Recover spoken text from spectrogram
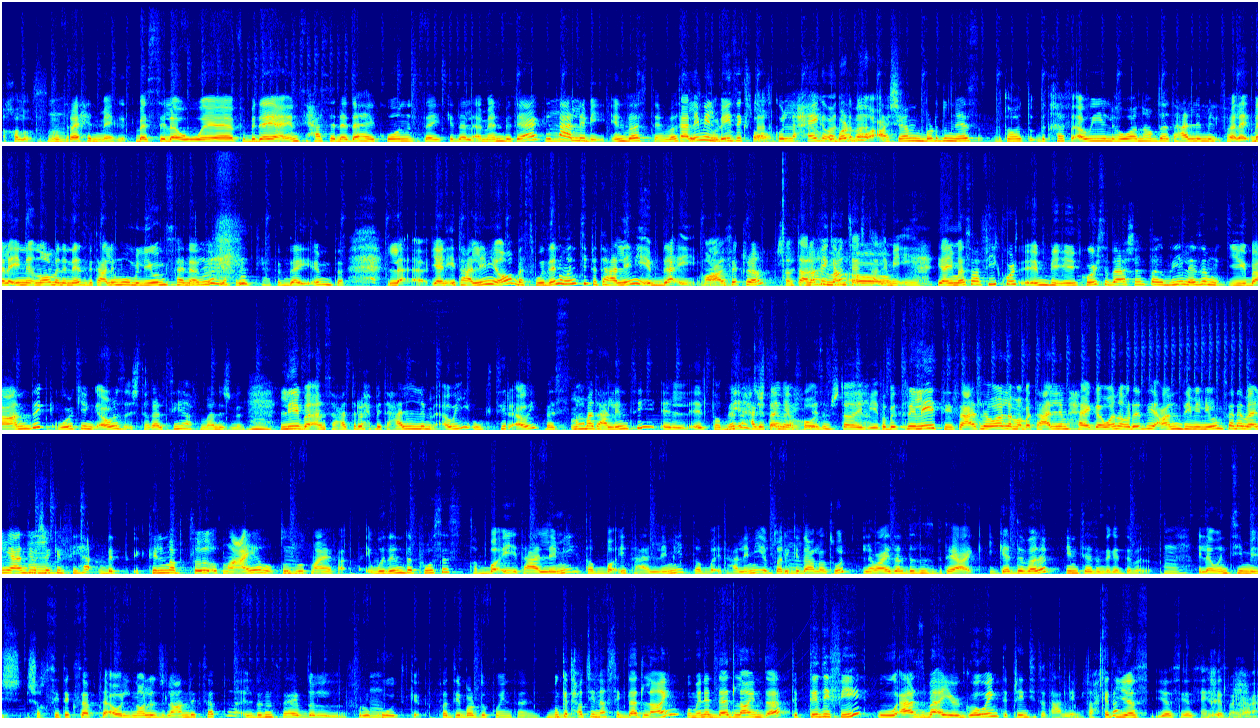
فخلاص مم. وتريحي دماغك بس لو في بدايه انت حاسة إن ده هيكون زي كده الأمان بتاعك. اتعلمي invest invest تعلمي ال basics بتاعت كل حاجة وبرضو عشان برضو الناس بتقعد بتخاف قوي اللي هو أنا هفضل أتعلم بلاقي نوع من الناس بيتعلموا مليون سنة. طب يا حبيبتي هتبدأي إمتى؟ لا يعني اتعلمي آه بس و then وانت بتتعلمي ابدأي. ما على فكرة عشان تعرفي كمان انت عايزة آه. تتعلمي إيه. يعني مثلا في كورس MBA الكورس ده عشان تاخديه لازم يبقى عندك working hours اشتغلتيها في management ليه بقى؟ ساعات تروح بتعلم قوي وكتير قوي بس مهما اتعلمتي ال- التطبيق حاجة تانية تشتغلي، خالص. لازم تشتغلي بإيدك. فبت relate ي ساعات اللي هو لما بتعلم حاجة وأنا already عندي مليون سنة بقالي عندي. مشاكل فيها بت... الكلمة بتلقط معايا وبتظبط معايا. فعلا within the process طبقي اتعلمي طبقي اتعلمي طبقي اتعلمي افضلي. كده على طول. لو عايزة ال business بتاعك ي get develop انت لازم ت get develop. لو انت مش شخصيتك ثابتة أو ال knowledge اللي عندك ثابتة ال business هيفضل في ركود كده. فدي برضو point تاني ممكن تحطي لنفسك deadline ومن ال deadline ده تبتدي فيه و as بقى you're going تبتدي انت تتعلمي. صح كده؟ yes yes yes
